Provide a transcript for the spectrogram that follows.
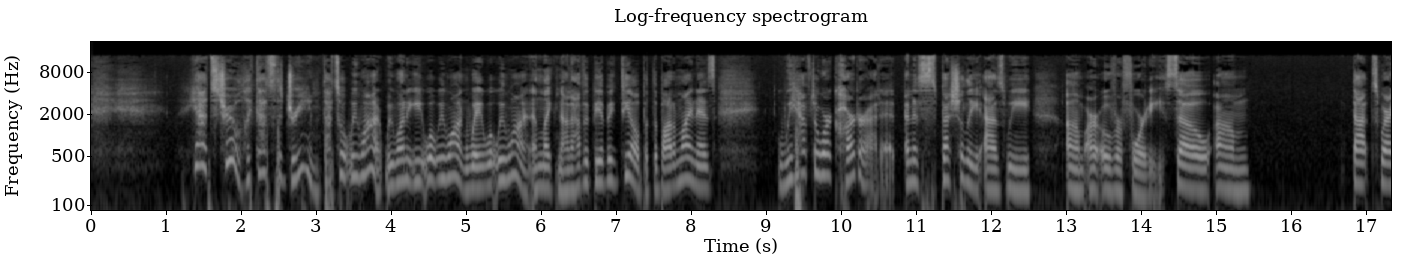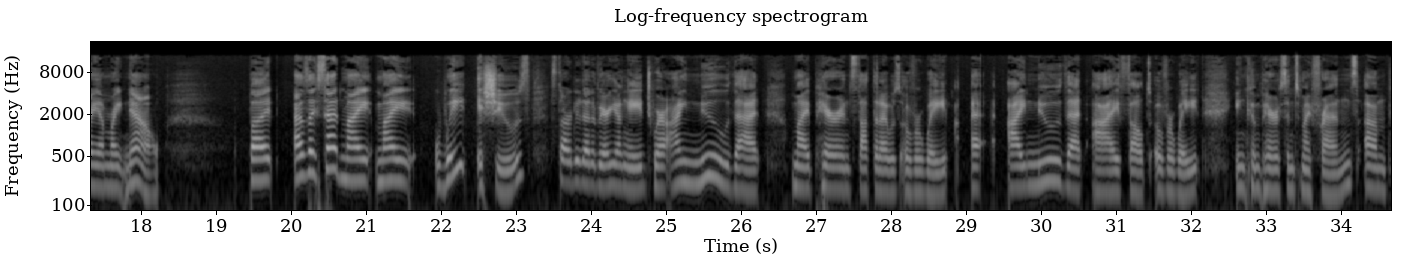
yeah, it's true. Like that's the dream. That's what we want. We want to eat what we want, weigh what we want, and like not have it be a big deal. But the bottom line is, we have to work harder at it, and especially as we um, are over forty. So um, that's where I am right now. But as I said, my my weight issues started at a very young age where I knew that my parents thought that I was overweight. I, I knew that I felt overweight in comparison to my friends. Um,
